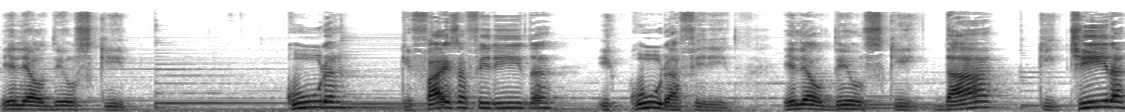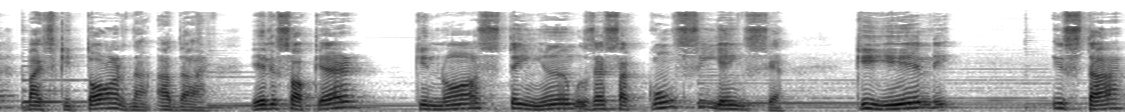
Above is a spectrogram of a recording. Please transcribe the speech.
Ele é o Deus que cura, que faz a ferida e cura a ferida. Ele é o Deus que dá, que tira, mas que torna a dar. Ele só quer que nós tenhamos essa consciência que Ele está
